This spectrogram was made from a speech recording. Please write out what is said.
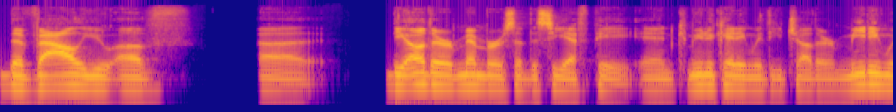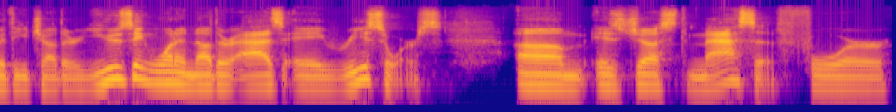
the value of uh, the other members of the CFP in communicating with each other, meeting with each other, using one another as a resource um, is just massive for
